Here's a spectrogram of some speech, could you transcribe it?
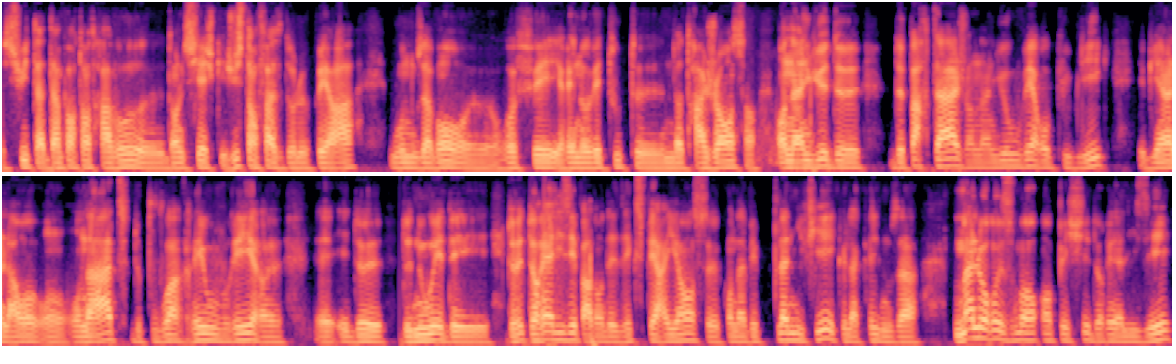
suite à d'importants travaux dans le siège qui est juste en face de l'opéra, où nous avons refait et rénové toute notre agence en un lieu de, de partage en un lieu ouvert au public, eh bien là, on, a hâte de pouvoir réouvrir euh, et de, de nouer des, de, de, réaliser pardon des expériences qu'on avait planifiées et que la crise nous a malheureusement empêché de réaliser.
